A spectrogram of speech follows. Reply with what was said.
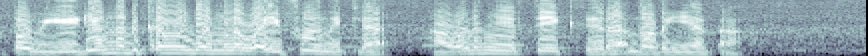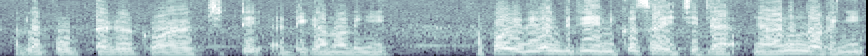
അപ്പോൾ വീഡിയോ ഒന്നും എടുക്കാൻ വേണ്ടി നമ്മളെ വൈഫ് വന്നിട്ടില്ല. അവൾ നേരത്തെ കീറാൻ തുടങ്ങിയാട്ടാ. നല്ല പുട്ടൊക്കെ കുഴച്ചിട്ട് അടിക്കാൻ തുടങ്ങി. അപ്പോൾ ഇത് കണ്ടിട്ട് എനിക്കും സഹിച്ചില്ല. ഞാനും തുടങ്ങി.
